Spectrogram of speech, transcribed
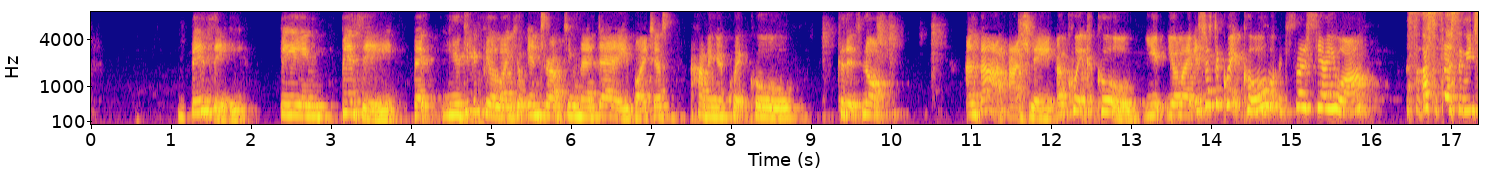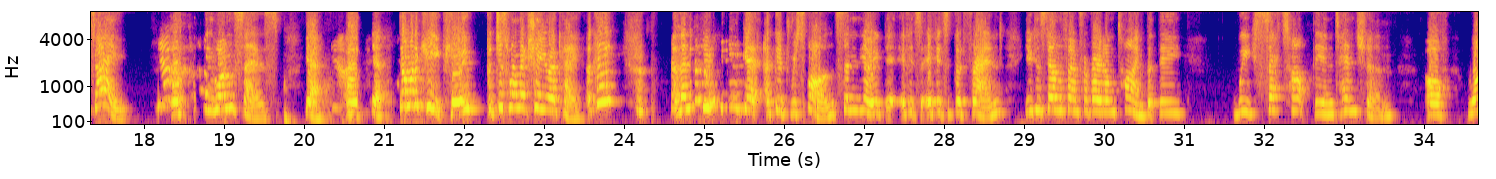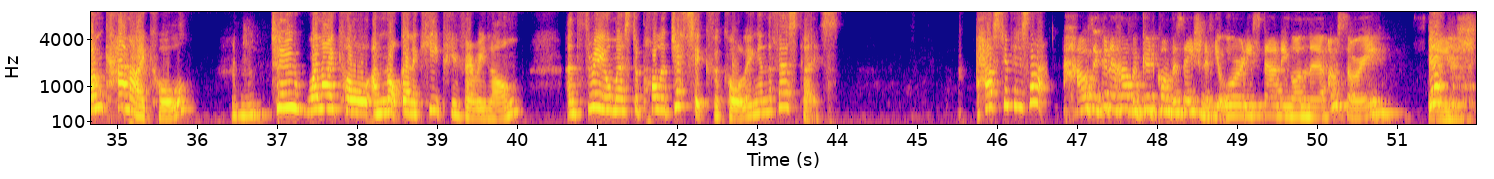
busy being busy that you do feel like you're interrupting their day by just having a quick call because it's not and that actually a quick call you, you're like it's just a quick call i just want to see how you are That's, that's the first thing you say. yeah one says, yeah, Yeah. uh, yeah. Don't want to keep you, but just want to make sure you're okay. Okay. And then if you do get a good response, and you know if it's if it's a good friend, you can stay on the phone for a very long time. But the we set up the intention of one, can I call? Mhm. Two, when I call, I'm not going to keep you very long. And three, almost apologetic for calling in the first place. How stupid is that? how's it going to have a good conversation if you're already standing on the i'm sorry Yeah. stage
